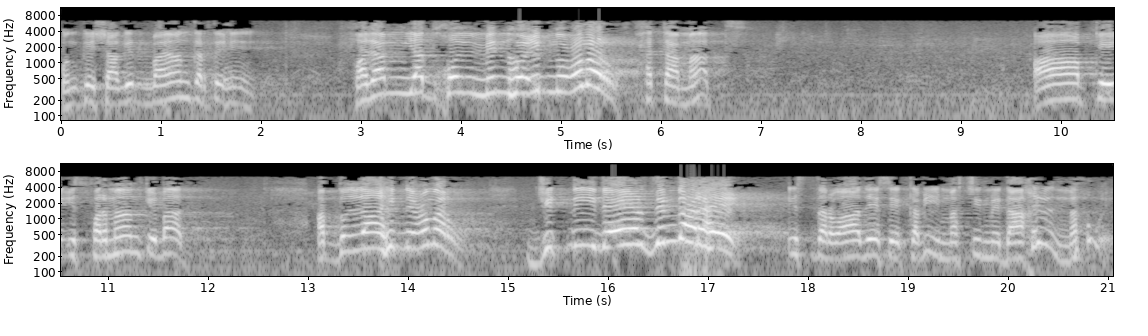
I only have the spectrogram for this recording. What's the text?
ان کے شاگرد بیان کرتے ہیں۔ فلم ید خل من ابن عمر مات۔ آپ کے اس فرمان کے بعد عبد اللہ ابن عمر جتنی دیر زندہ رہے، اس دروازے سے کبھی مسجد میں داخل نہ ہوئے۔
